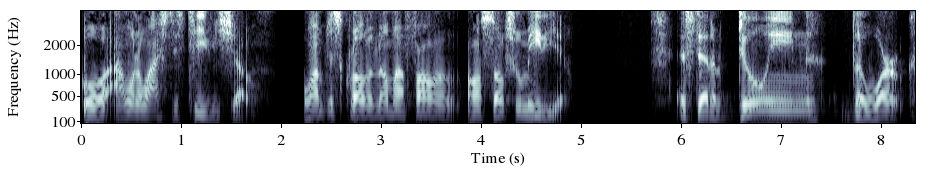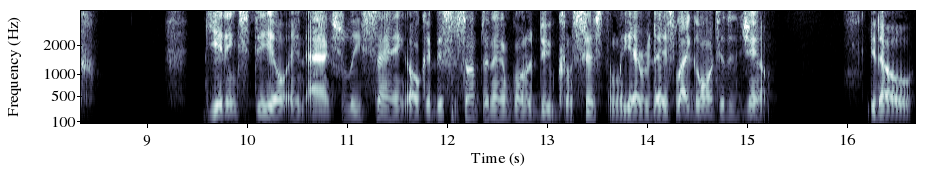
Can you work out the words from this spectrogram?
or I want to watch this TV show, or I'm just scrolling on my phone on social media instead of doing the work, getting still and actually saying, okay, this is something I'm going to do consistently every day. It's like going to the gym. You know,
